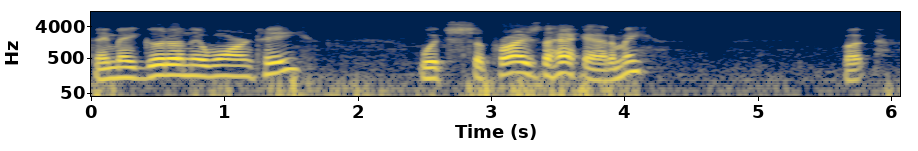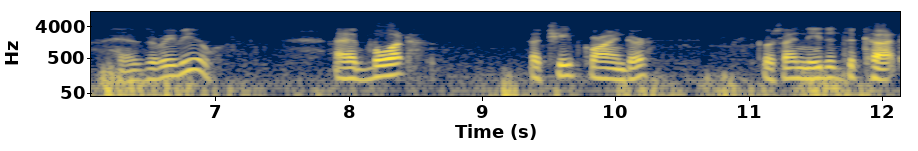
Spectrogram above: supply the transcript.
they made good on their warranty, which surprised the heck out of me. But here's the review. I bought a cheap grinder because I needed to cut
